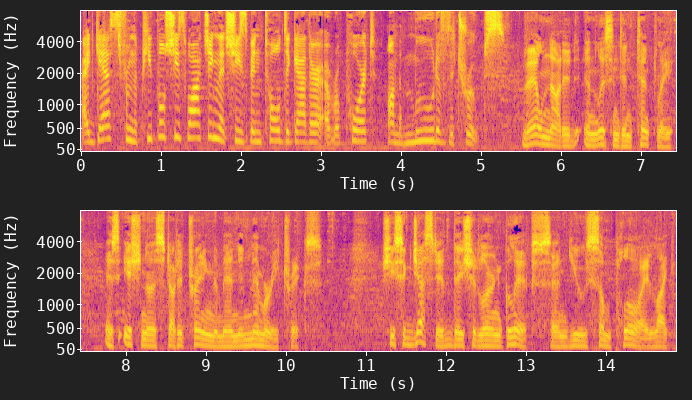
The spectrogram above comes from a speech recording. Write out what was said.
I'd guess from the people she's watching that she's been told to gather a report on the mood of the troops. Veil nodded and listened intently as Ishna started training the men in memory tricks. She suggested they should learn glyphs and use some ploy like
